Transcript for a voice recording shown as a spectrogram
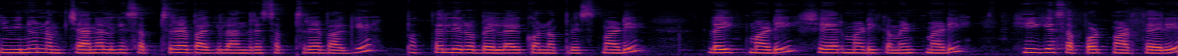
ನೀವಿನ್ನೂ ನಮ್ಮ ಚಾನಲ್ಗೆ ಸಬ್ಸ್ಕ್ರೈಬ್ ಆಗಿಲ್ಲ ಅಂದರೆ ಸಬ್ಸ್ಕ್ರೈಬ್ ಆಗಿ, ಪಕ್ಕದಲ್ಲಿರೋ ಬೆಲ್ ಪ್ರೆಸ್ ಮಾಡಿ, ಲೈಕ್ ಮಾಡಿ, ಶೇರ್ ಮಾಡಿ, ಕಮೆಂಟ್ ಮಾಡಿ, ಹೀಗೆ ಸಪೋರ್ಟ್ ಮಾಡ್ತಾಯಿರಿ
